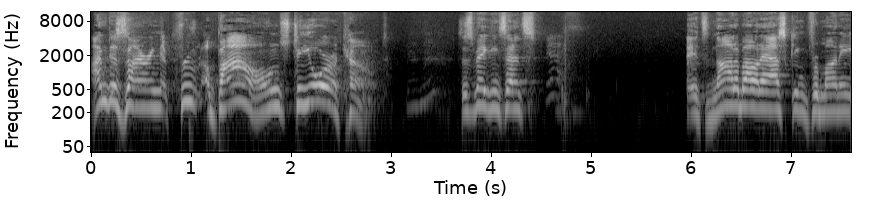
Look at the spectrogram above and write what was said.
I'm desiring that fruit abounds to your account. Mm -hmm. is this making sense? Yes. it's not about asking for money.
